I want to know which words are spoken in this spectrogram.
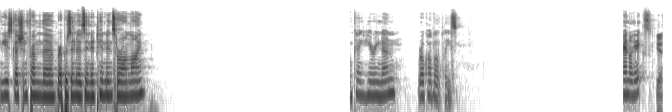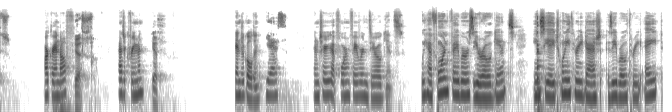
Any discussion from the representatives in attendance or online? Okay, hearing none. Roll call vote, please. Randall Hicks, Yes. Mark Randolph, Yes. Patrick Freeman, Yes. Sandra Golden. Yes. Madam Chair, you got four in favor and zero against. We have four in favor, zero against. NCA twenty-three 38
